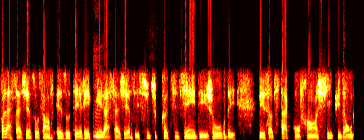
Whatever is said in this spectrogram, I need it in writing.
pas la sagesse au sens ésotérique, mais Mm. la sagesse issue du quotidien, des jours, des, des obstacles qu'on franchit. Puis donc,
